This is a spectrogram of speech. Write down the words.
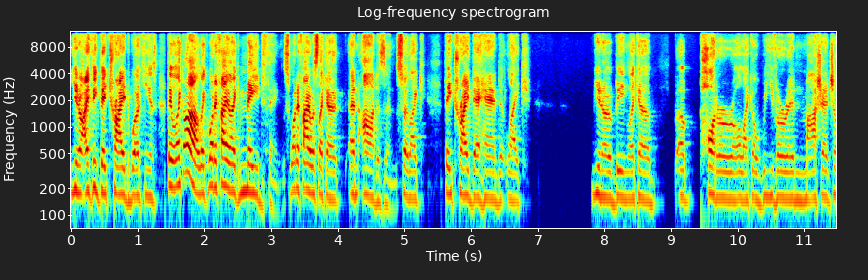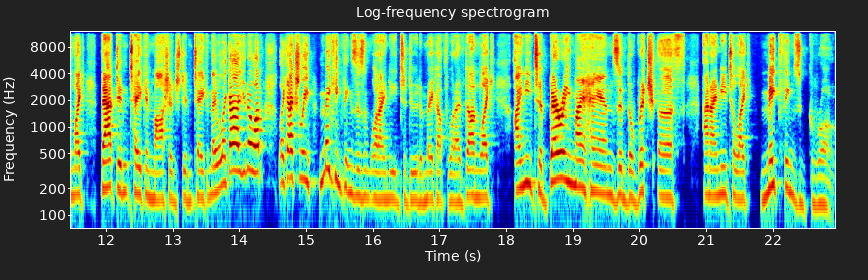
you know, I think they tried working as they were like, oh, like what if I like made things? What if I was like a an artisan? So like they tried their hand at like, you know, being like a a potter or like a weaver in Marsh Edge, and like that didn't take, and Marsh Edge didn't take, and they were like, ah, you know what? Like actually, making things isn't what I need to do to make up for what I've done. Like I need to bury my hands in the rich earth, and I need to like make things grow.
